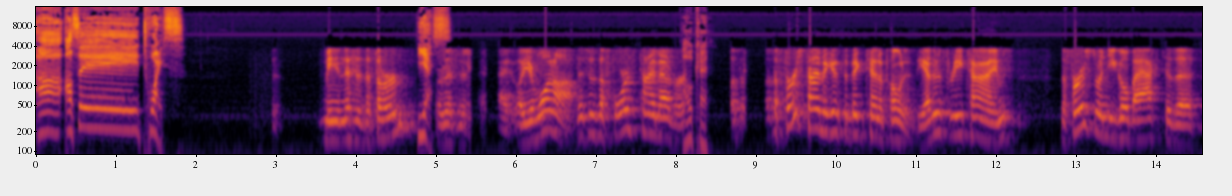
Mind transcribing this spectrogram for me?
Uh, I'll say twice. Meaning this is the third? Yes. Or this is, right, well, you're one off. This is the fourth time ever. Okay. But the, but the first time against a Big Ten opponent. The other three times, the first one you go back to the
